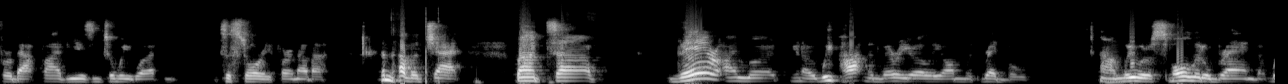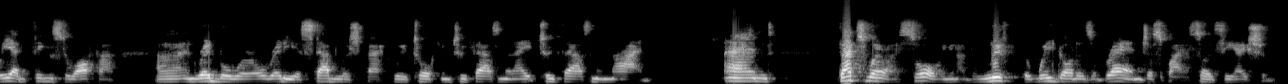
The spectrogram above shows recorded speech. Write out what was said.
for about five years until we weren't. It's a story for another another chat. But uh, there, I learned. You know, we partnered very early on with Red Bull. Um, we were a small little brand, but we had things to offer. Uh, and Red Bull were already established back. We're talking 2008, 2009, and that's where I saw, you know, the lift that we got as a brand just by association.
